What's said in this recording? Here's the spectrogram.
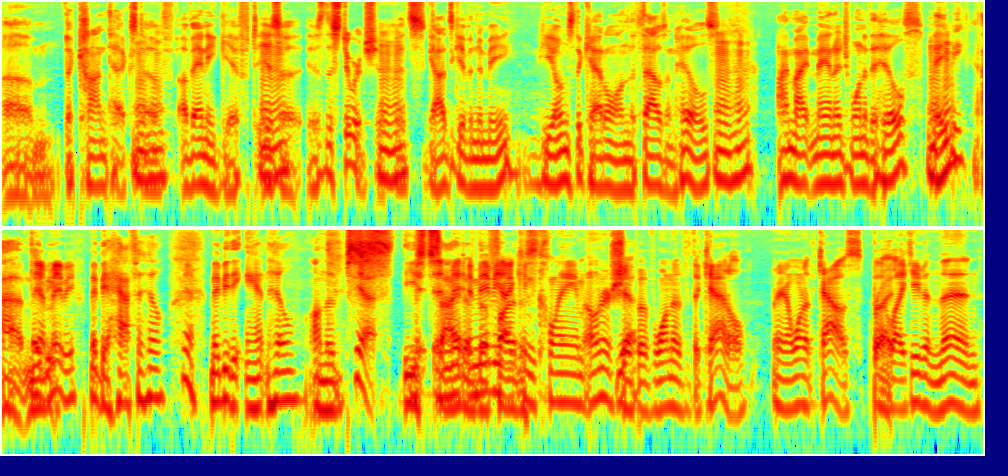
um, the context of, of any gift is a is the stewardship. It's God's given to me. He owns the cattle on the thousand hills. I might manage one of the hills, maybe, uh, maybe, maybe. maybe a half a hill, Yeah. maybe the ant hill on the s- yeah, east And side ma- of and maybe I can claim ownership Yeah. of one of the cattle, you know, one of the cows. But Right. like even then,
